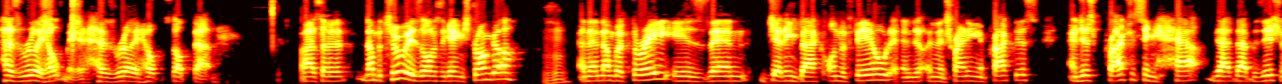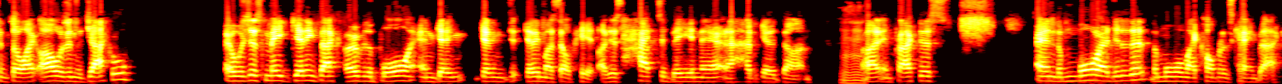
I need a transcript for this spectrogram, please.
has really helped me. It has really helped stop that. All right, so number two is obviously getting stronger. Mm-hmm. And then number three is then getting back on the field and in the training and practice and just practicing how that, that position. So like I was in the jackal. It was just me getting back over the ball and getting getting getting myself hit. I just had to be in there and I had to get it done. Mm-hmm. Right in practice. And the more I did it, the more my confidence came back.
